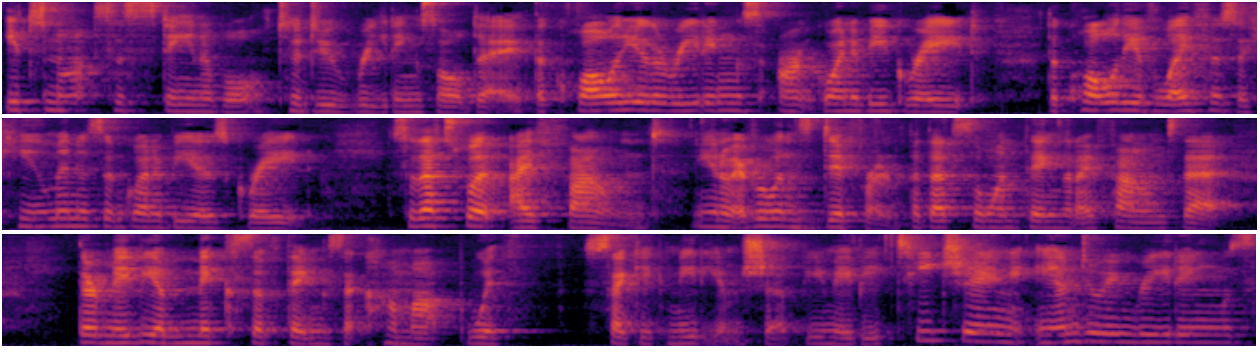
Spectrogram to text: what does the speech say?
it's not sustainable to do readings all day the quality of the readings aren't going to be great the quality of life as a human isn't going to be as great so that's what i found you know everyone's different but that's the one thing that i found that there may be a mix of things that come up with psychic mediumship. You may be teaching and doing readings.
